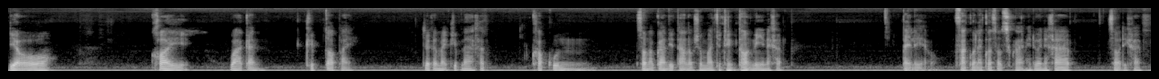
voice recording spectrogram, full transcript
เดี๋ยว ค่อยว่ากันคลิปต่อไป เจอกันใหม่คลิปหน้าครับ ขอบคุณสำหรับการติดตามรับชมมาจนถึงตอนนี้นะครับ ไปแล้ว ฝากกดไลค์กด subscribe ให้ด้วยนะครับ สวัสดีครับ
